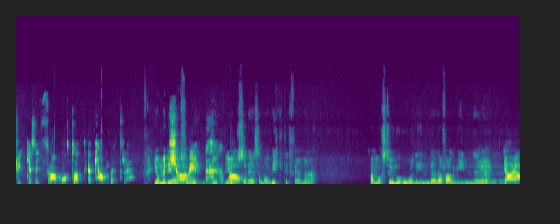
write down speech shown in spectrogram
trycker sig framåt och att jag kan bättre. Ja men det är, Kör också, det, det är Wow. också det som är viktigt för jag menar Man måste ju gå all in. Det är i alla fall min eh, Mm, ja, ja.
